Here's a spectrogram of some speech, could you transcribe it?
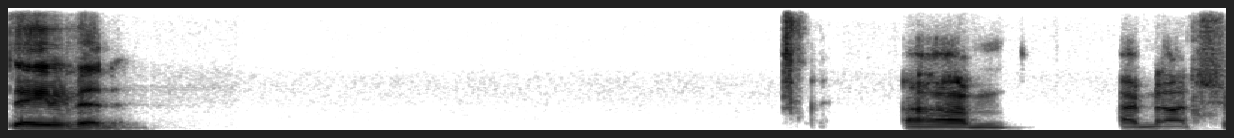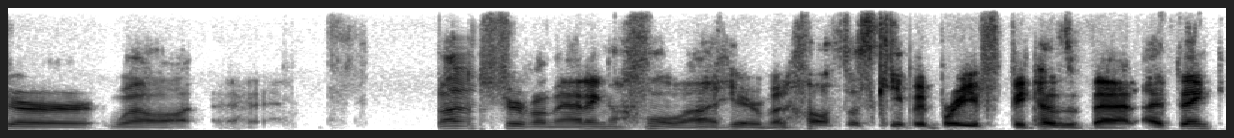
David, Um, I'm not sure. Well, I'm not sure if I'm adding a whole lot here, but I'll just keep it brief because of that. I think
